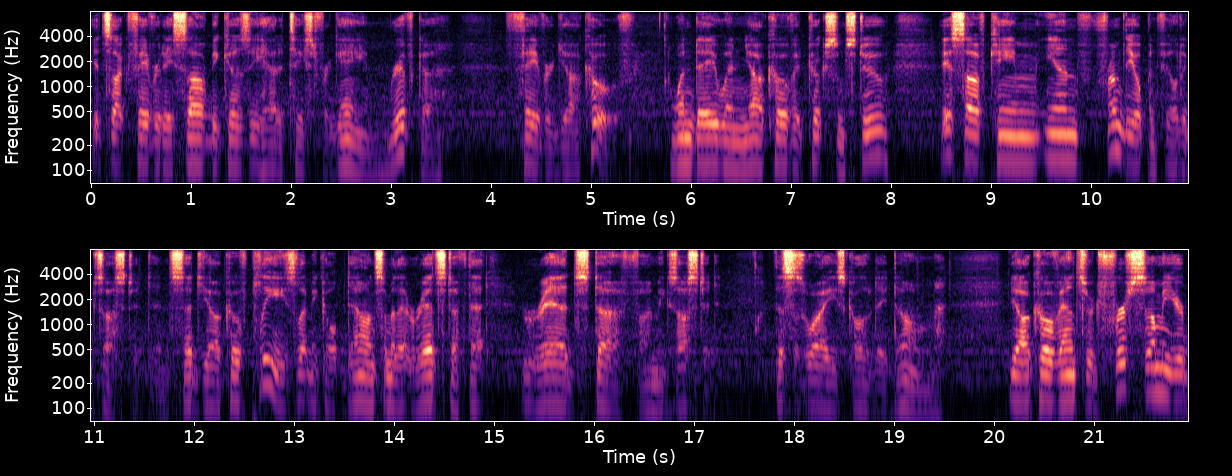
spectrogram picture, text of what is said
Yitzhak favored Esau because he had a taste for game. Rivka favored Yaakov. One day when Yaakov had cooked some stew, Esau came in from the open field exhausted and said to Yaakov, Please let me gulp down some of that red stuff, that red stuff. I'm exhausted. This is why he's called Edom. Yaakov answered, First sell me your,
